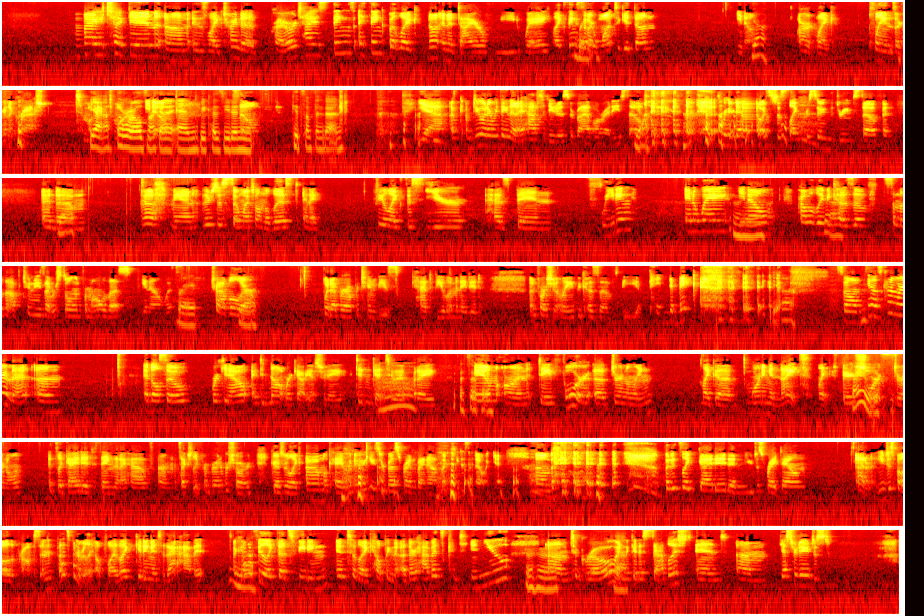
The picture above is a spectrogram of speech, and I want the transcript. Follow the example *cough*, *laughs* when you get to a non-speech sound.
my check in, um, is like trying to prioritize things, I think, but like not in a dire need way. Like things that I want to get done, you know, Yeah. aren't like planes are going *laughs* to crash tomorrow. Yeah. tomorrow, the world's not going to end because you didn't So, get something done. *laughs* yeah, I'm, I'm doing everything that I have to do to survive already. So Yeah. *laughs* right now it's just like pursuing the dream stuff and and Yeah. um, man, there's just so much on the list, and I feel like this year has been fleeting in a way. You Mhm. know, probably Yeah. because of some of the opportunities that were stolen from all of us. You know, with Right. travel Yeah. or whatever opportunities had to be eliminated, unfortunately, because of the pandemic. *laughs* Yeah. So, yeah, that's kind of where I'm at. Um, and also, working out. I did not work out yesterday. Didn't get to it, *gasps* but I okay. am on day four of journaling, like a morning and night, like very short Nice. journal. A guided thing that I have. Um, it's actually from Brendon Burchard. You guys are like, um, okay, we know he's your best friend by now, but he doesn't know it yet. Um, *laughs* but it's like guided, and you just write down. I don't know. You just follow the prompts, and that's been really helpful. I like getting into that habit. I kind of feel like that's feeding into like helping the other habits continue Mhm. um, to grow Yeah. and get established. And um, yesterday, just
